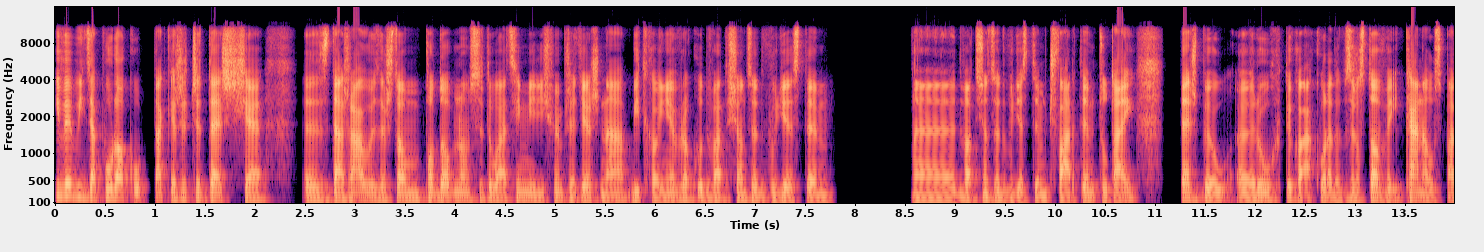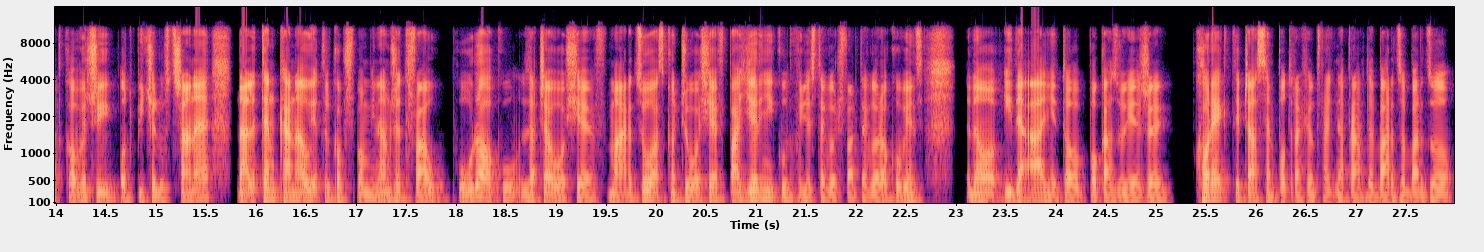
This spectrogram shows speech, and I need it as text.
i wybić za pół roku. Takie rzeczy też się y, zdarzały. Zresztą podobną sytuację mieliśmy przecież na Bitcoinie w roku 2020, e, 2024 tutaj. Też był e, ruch, tylko akurat wzrostowy i kanał spadkowy, czyli odbicie lustrzane. No ale ten kanał, ja tylko przypominam, że trwał pół roku. Zaczęło się w marcu, a skończyło się w październiku 2024 roku, więc no idealnie to pokazuje, że korekty czasem potrafią trwać naprawdę bardzo, bardzo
